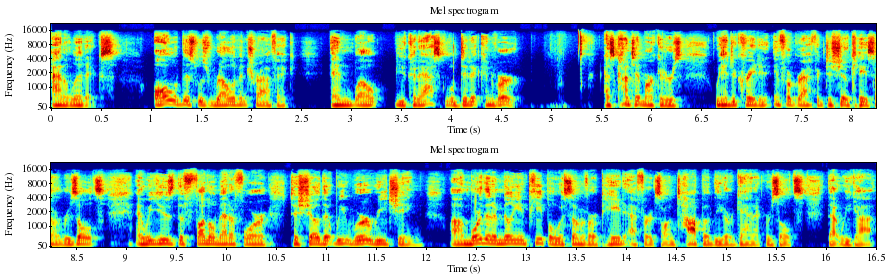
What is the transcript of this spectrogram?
analytics. All of this was relevant traffic. And well, you could ask, well, did it convert? As content marketers, we had to create an infographic to showcase our results, and we used the funnel metaphor to show that we were reaching uh, more than a million people with some of our paid efforts on top of the organic results that we got.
